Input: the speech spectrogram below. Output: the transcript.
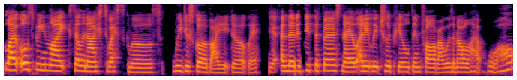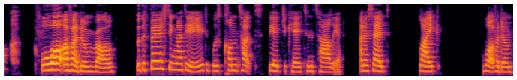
Like us being like selling ice to eskimos we just go buy it don't we? Yeah. and then i did the first nail and it literally peeled in four hours and i was like what? What have i done wrong? But the first thing i did was contact the educator natalia and i said like what have i done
